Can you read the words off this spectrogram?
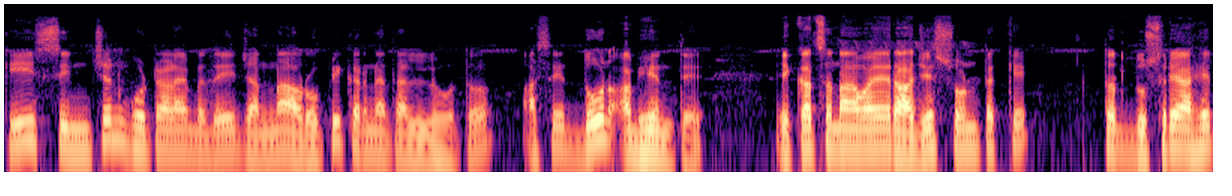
की सिंचन घोटाळ्यामध्ये ज्यांना आरोपी करण्यात आलेलं होतं असे दोन अभियंते एकाचं नाव आहे राजेश सोनटक्के तर दुसरे आहेत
